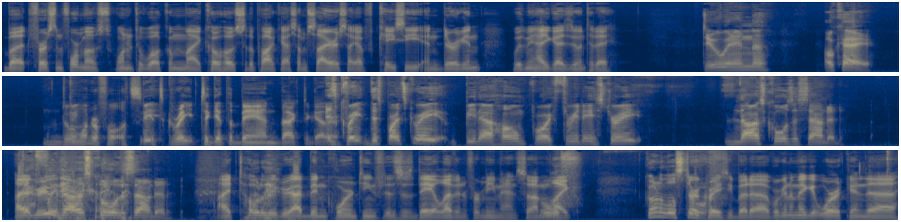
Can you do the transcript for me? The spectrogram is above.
but first and foremost, wanted to welcome my co-host to the podcast. I'm Cyrus. I have Casey and Durgan with me. How you guys doing today? Doing okay. I'm doing wonderful. It's it's great to get the band back together. It's great. This part's great. Being at home for like three days straight, not as cool as it sounded. I agree Definitely with you. not as cool as it sounded. I totally agree. I've been quarantined. For, this is day 11 for me, man. So I'm Oof. like going a little stir Oof. crazy, but uh, we're gonna make it work, and uh,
